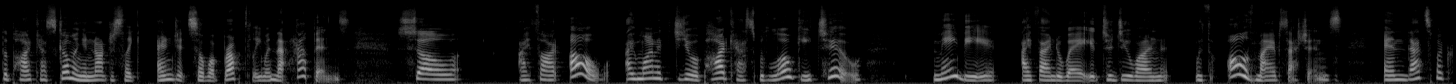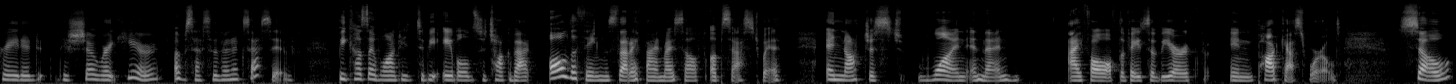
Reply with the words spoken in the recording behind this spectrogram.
the podcast going and not just like end it so abruptly when that happens. So I thought, oh, I wanted to do a podcast with Loki too. Maybe I find a way to do one with all of my obsessions. And that's what created this show right here, Obsessive and Excessive because I wanted to be able to talk about all the things that I find myself obsessed with and not just one and then I fall off the face of the earth in podcast world. So,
